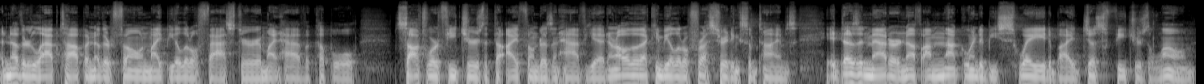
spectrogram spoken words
another laptop, another phone might be a little faster. It might have a couple software features that the iPhone doesn't have yet. And although that can be a little frustrating sometimes, it doesn't matter enough. I'm not going to be swayed by just features alone.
